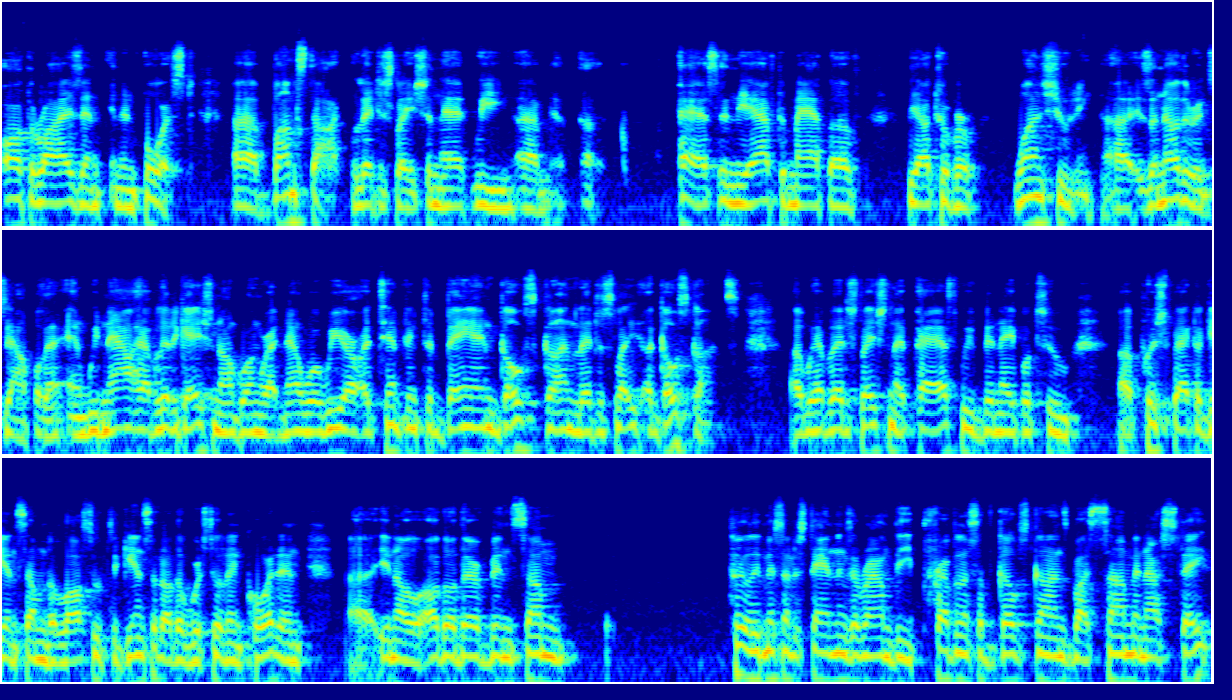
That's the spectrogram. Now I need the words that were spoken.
authorized and, and enforced. Uh, bump stock legislation that we um, uh, passed in the aftermath of the October one shooting uh, is another example, and we now have litigation ongoing right now where we are attempting to ban ghost gun legislation, uh, ghost guns. Uh, we have legislation that passed. We've been able to uh, push back against some of the lawsuits against it, although we're still in court. And uh, you know, although there have been some clearly misunderstandings around the prevalence of ghost guns by some in our state.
